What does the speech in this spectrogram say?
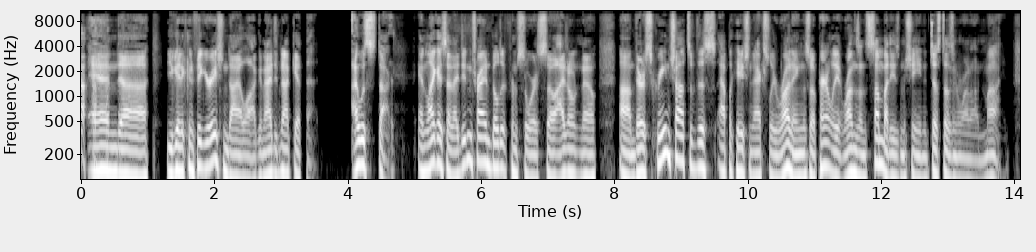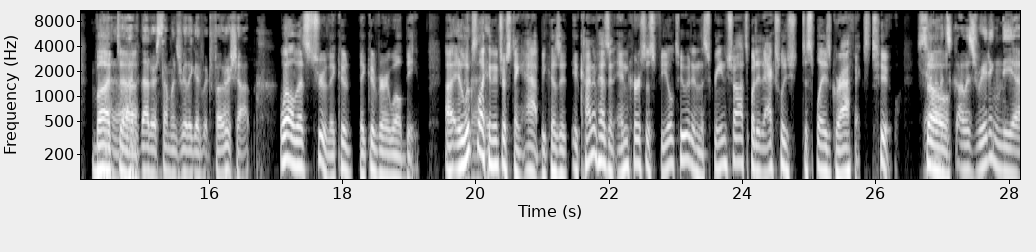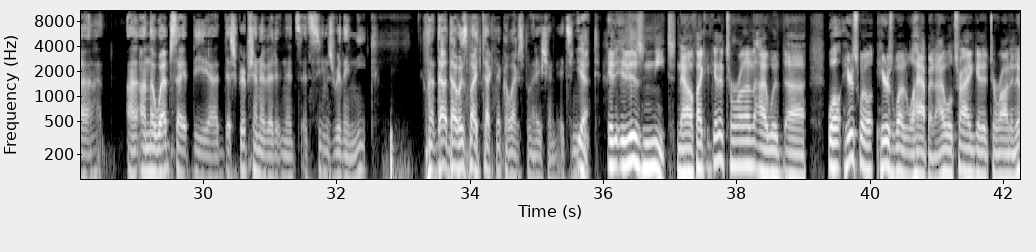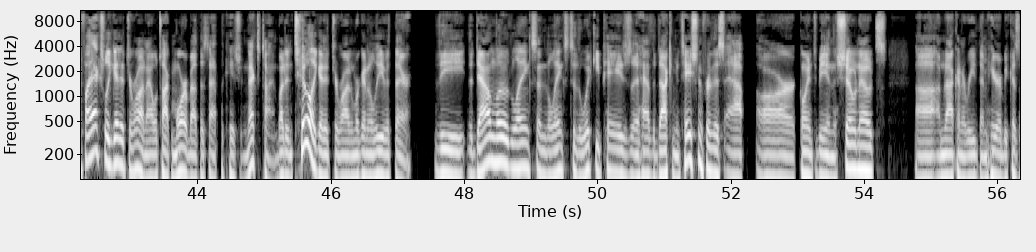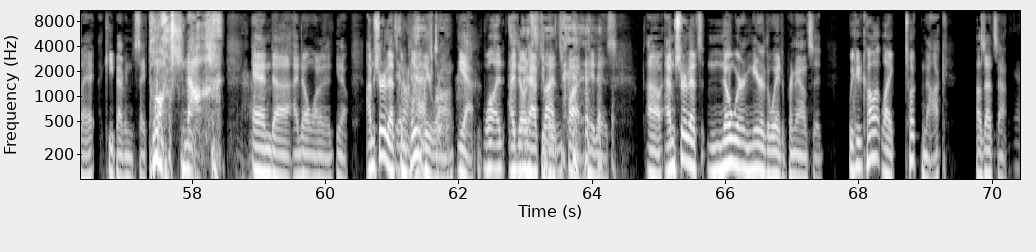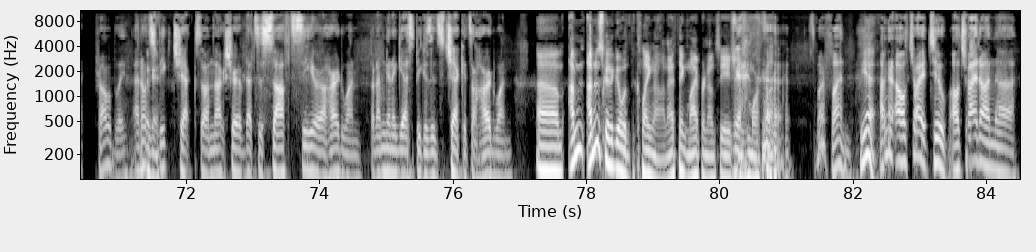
and, uh, you get a configuration dialog and I did not get that. I was stuck And like I said, I didn't try and build it from source, so I don't know. Um, there are screenshots of this application actually running, so apparently it runs on somebody's machine. It just doesn't run on mine. But uh, that or someone's really good with Photoshop. Well, that's true. They could they could very well be. Uh, it looks like an interesting app because it, it kind of has an Ncurses feel to it in the screenshots, but it actually sh- displays graphics too. So yeah, I was reading the uh, on the website the uh, description of it, and it's it seems really neat. that that was my technical explanation. It's neat. Yeah, it, it is neat. Now, if I could get it to run, I would. Uh, well, here's what here's what will happen. I will try and get it to run, and if I actually get it to run, I will talk more about this application next time. But until I get it to run, we're going to leave it there. The the download links and the links to the wiki page that have the documentation for this app are going to be in the show notes. Uh, I'm not going to read them here because I, I keep having to say and uh, I don't want to. You know, I'm sure that's completely wrong. Yeah, well, I, I don't have to, fun. but it's fun. It is. Uh, I'm sure that's nowhere near the way to pronounce it. We could call it like Tucnak. How's that sound? Yeah, probably. I don't okay. speak Czech, so I'm not sure if that's a soft C or a hard one. But I'm going to guess because it's Czech, it's a hard one. Um, I'm I'm just going to go with the Klingon. I think my pronunciation yeah. is more fun. it's more fun. Yeah, I'm gonna. I'll try it too. I'll try it on. Uh,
